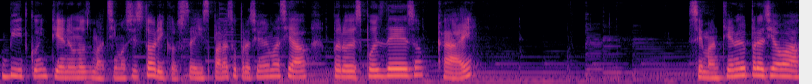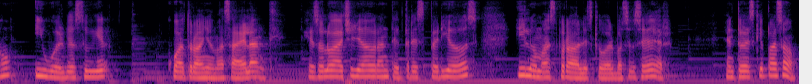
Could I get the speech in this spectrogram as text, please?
Bitcoin tiene unos máximos históricos, se dispara su precio demasiado, pero después de eso cae, se mantiene el precio abajo y vuelve a subir cuatro años más adelante. Eso lo ha hecho ya durante tres periodos y lo más probable es que vuelva a suceder. Entonces, ¿qué pasó?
